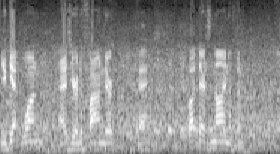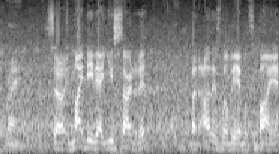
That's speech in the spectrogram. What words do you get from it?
you get one as you're the founder, Okay. but there's nine of them. Right. So it might be that you started it, but others will be able to buy it,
